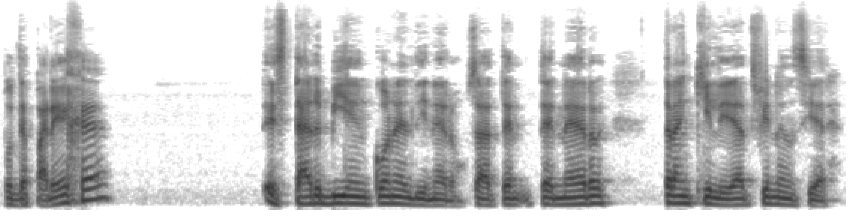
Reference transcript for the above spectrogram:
pues de pareja, estar bien con el dinero, o sea, tener tranquilidad financiera.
